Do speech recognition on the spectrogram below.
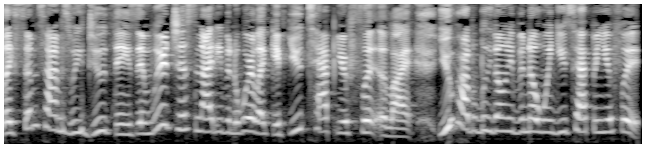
Like sometimes we do things and we're just not even aware. Like if you tap your foot a lot, you probably don't even know when you tapping your foot.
